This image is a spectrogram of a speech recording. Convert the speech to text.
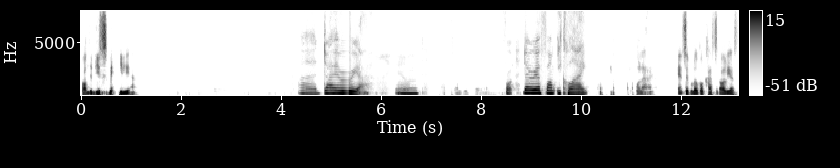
from the this bacteria? Uh, diarrhea. Um, for diarrhea from E. coli. E. coli and Staphylococcus aureus.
